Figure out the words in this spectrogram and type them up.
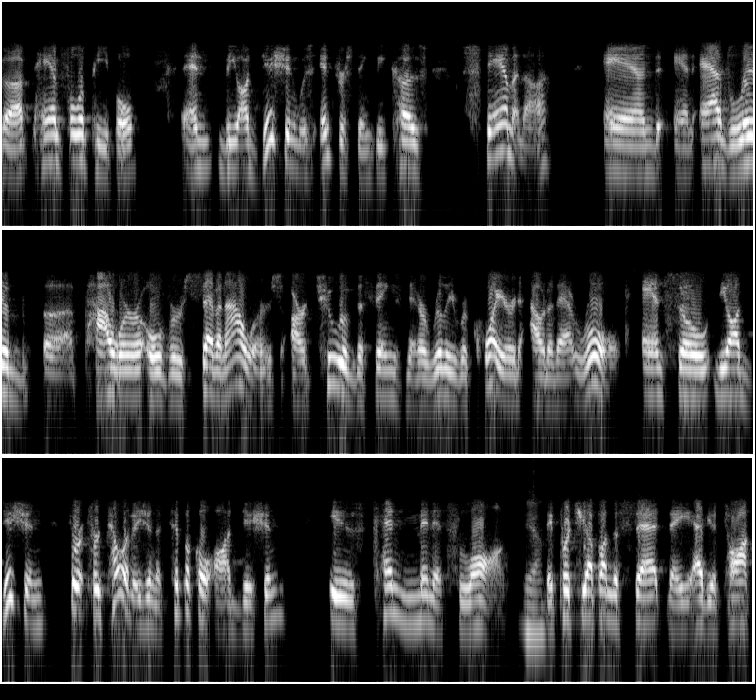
a handful of people, and the audition was interesting because stamina and and ad lib uh, power over seven hours are two of the things that are really required out of that role. And so the audition for for television, a typical audition is 10 minutes long. Yeah. They put you up on the set, they have you talk,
